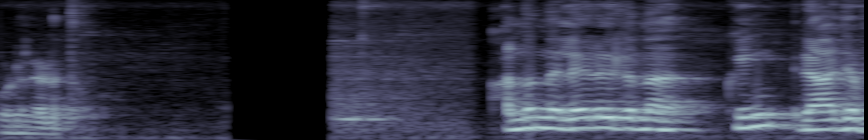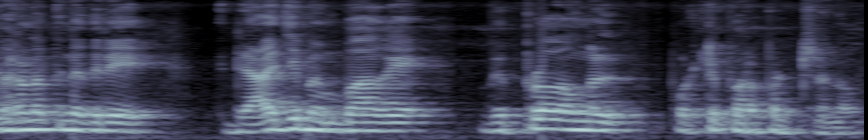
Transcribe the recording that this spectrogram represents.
ഉടലെടുത്തു. അന്ന് നിലവിലിരുന്ന ക്വിങ് രാജഭരണത്തിനെതിരെ രാജ്യമെമ്പാകെ വിപ്ലവങ്ങൾ പൊട്ടിപ്പുറപ്പെട്ടിരുന്നു.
